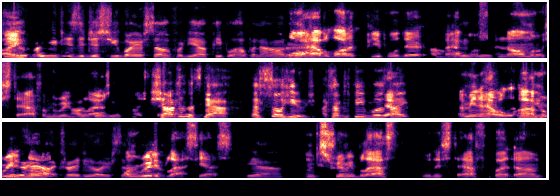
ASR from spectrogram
do you, are you is it just you by yourself or do you have people helping out or? no i have a lot of people there oh, i have good, a good. phenomenal staff i'm really oh, blessed good, shout out to the staff that's so huge i talk to people yeah. like i mean i have a i'm really blessed. try to do all yourself i'm really man. blessed yes yeah i'm extremely blessed with the staff but um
